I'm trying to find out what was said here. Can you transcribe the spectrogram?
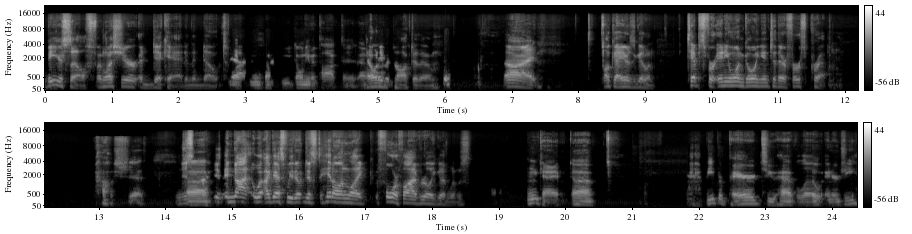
Be yourself, unless you're a dickhead, and then don't. Yeah, don't even talk to. Don't even talk to them. All right. Okay, here's a good one. Tips for anyone going into their first prep. Oh shit. Just uh, and not I guess we don't just hit on like four or five really good ones. Okay. Uh be prepared to have low energy.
